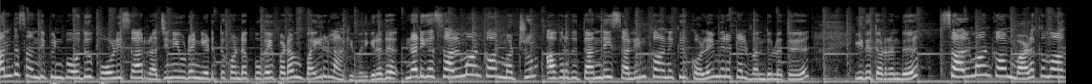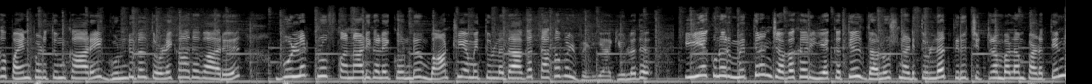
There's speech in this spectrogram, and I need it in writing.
அந்த சந்திப்பின் போது போலீசார் ரஜினியுடன் எடுத்துக்கொண்ட புகைப்படம் வைரலாகி வருகிறது. நடிகர் சல்மான் கான் மற்றும் அவரது தந்தை சலீம் கானுக்கு கொலை மிரட்டல் வந்துள்ளது. இது தொடர்ந்து சல்மான் கான் வழக்கமாக பயன்படுத்தும் காரை குண்டுகள் துளைக்காதவாறு புல்லட் ப்ரூஃப் கண்ணாடிகளை கொண்டு மாற்றியமைத்துள்ளதாக தகவல் வெளியாகியுள்ளது. இயக்குனர் மித்ரன் ஜவஹர் இயக்கத்தில் தனுஷ் நடித்துள்ள திருச்சிற்றம்பலம் படத்தின்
